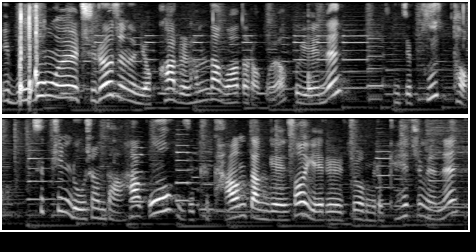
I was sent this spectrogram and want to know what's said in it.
이 모공을 줄여주는 역할을 한다고 하더라고요. 얘는 이제 부스터, 스킨 로션 다 하고 이제 그 다음 단계에서 얘를 좀 이렇게 해주면은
